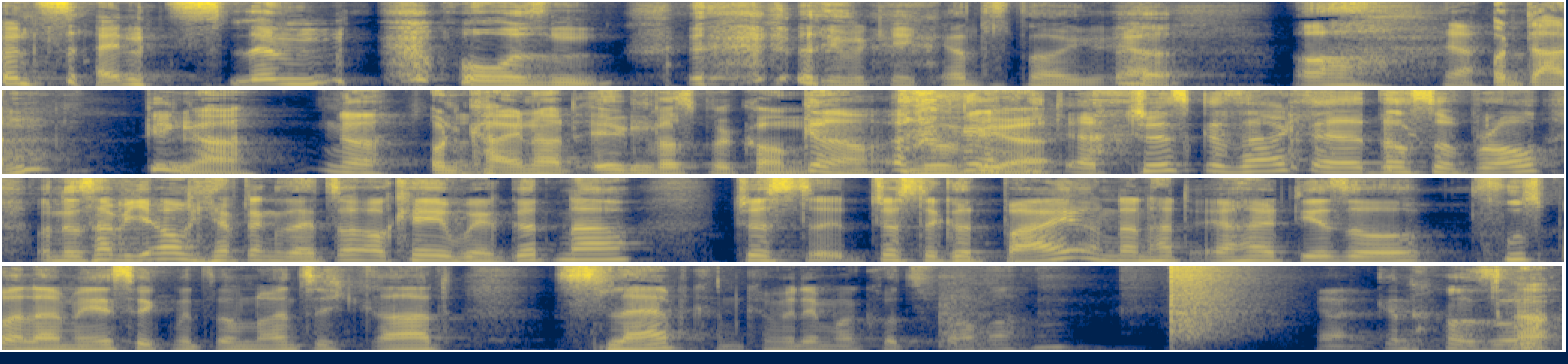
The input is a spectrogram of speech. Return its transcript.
und seine slim Hosen. die wirklich ganz toll. Ja. Oh, ja. Und dann ging er ja. und keiner hat irgendwas bekommen. Genau. Nur wir. er hat Tschüss gesagt, hat doch so Bro. Und das habe ich auch. Ich habe dann gesagt, so, okay, we're good now. Just, a- just a goodbye. Und dann hat er halt dir so fußballermäßig mit so einem 90 Grad Slap. Können wir den mal kurz vormachen? Ja, genau so. Ja.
